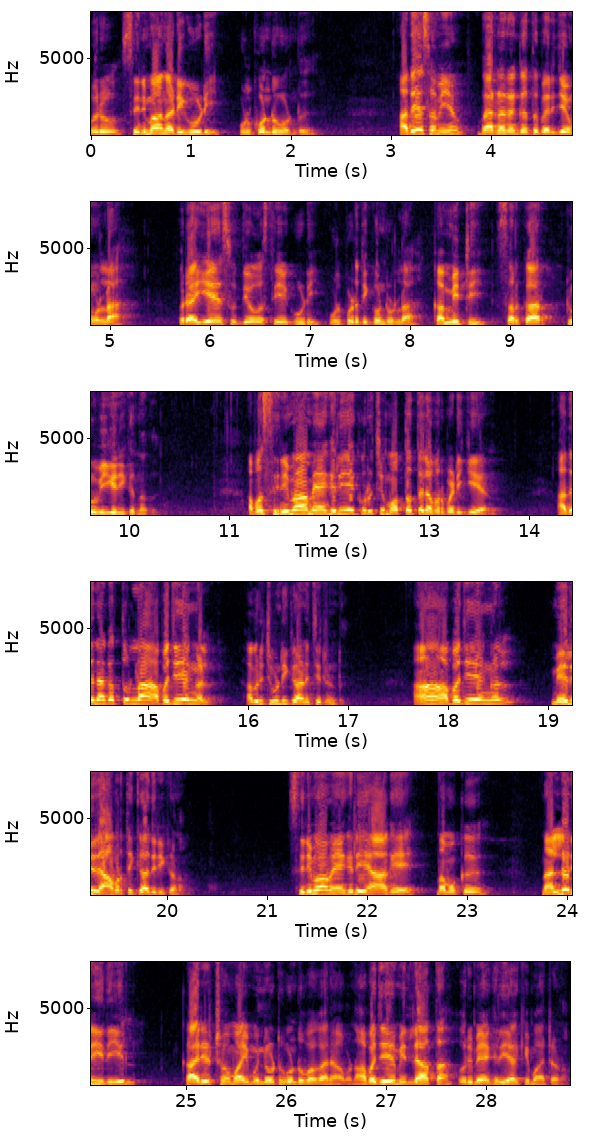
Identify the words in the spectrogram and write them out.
ഒരു സിനിമാ നടി കൂടി ഉൾക്കൊണ്ടുകൊണ്ട് അതേസമയം ഭരണരംഗത്ത് പരിചയമുള്ള ഒരു ഐ എ എസ് ഉദ്യോഗസ്ഥയെ കൂടി ഉൾപ്പെടുത്തിക്കൊണ്ടുള്ള കമ്മിറ്റി സർക്കാർ രൂപീകരിക്കുന്നത്. അപ്പോൾ സിനിമാ മേഖലയെക്കുറിച്ച് മൊത്തത്തിൽ അവർ പഠിക്കുകയാണ്. അതിനകത്തുള്ള അപജയങ്ങൾ അവർ ചൂണ്ടിക്കാണിച്ചിട്ടുണ്ട്. ആ അപജയങ്ങൾ മേലിൽ ആവർത്തിക്കാതിരിക്കണം. സിനിമാ മേഖലയെ ആകെ നമുക്ക് നല്ല രീതിയിൽ കാര്യക്ഷമമായി മുന്നോട്ട് കൊണ്ടുപോകാനാവണം. അപജയമില്ലാത്ത ഒരു മേഖലയാക്കി മാറ്റണം.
